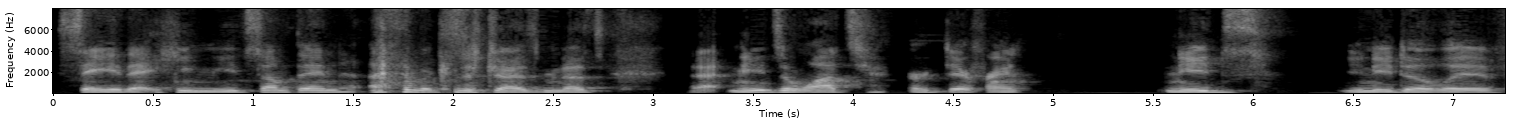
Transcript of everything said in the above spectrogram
say that he needs something because it drives me nuts. That needs and wants are different. Needs you need to live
